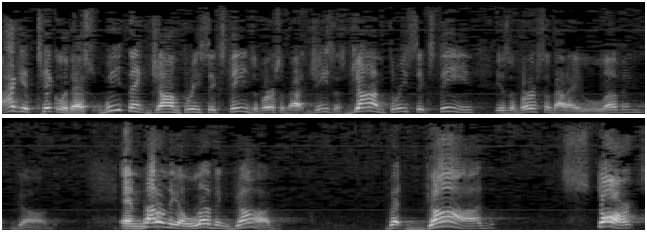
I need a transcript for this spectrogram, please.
I get tickled at us. We think John 3.16 is a verse about Jesus. John 3.16 is a verse about a loving God. And not only a loving God, but God starts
